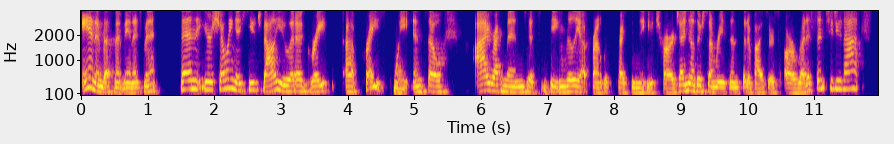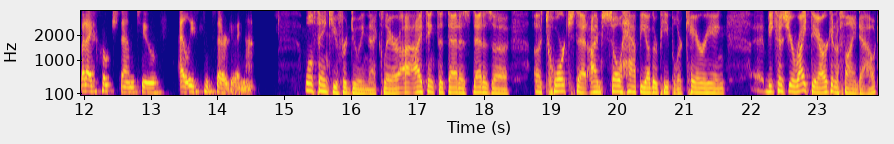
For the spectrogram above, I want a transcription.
and investment management, then you're showing a huge value at a great uh, price point. And so I recommend just being really upfront with pricing that you charge. I know there's some reasons that advisors are reticent to do that, but I coach them to at least consider doing that. Well, thank you for doing that, Claire. I, I think that that is that is a a torch that I'm so happy other people are carrying uh, because you're right, they are going to find out.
